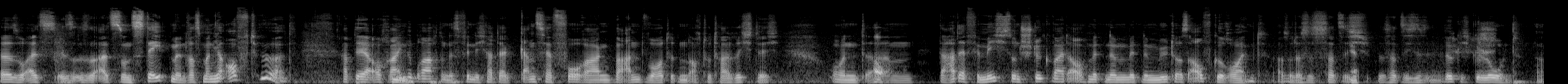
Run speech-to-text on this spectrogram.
äh, so als, als so ein Statement, was man ja oft hört, habt ihr ja auch mhm. reingebracht und das finde ich, hat er ganz hervorragend beantwortet und auch total richtig. Und oh. ähm, da hat er für mich so ein Stück weit auch mit einem, mit einem Mythos aufgeräumt. Also das, ist, hat, sich, ja. das hat sich wirklich gelohnt. Ja.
